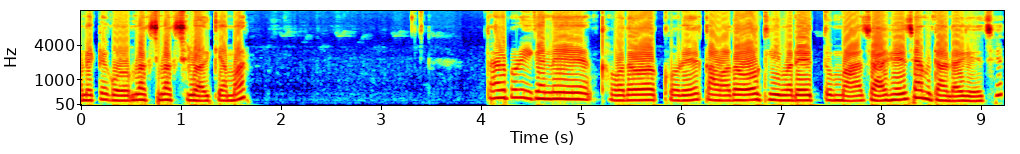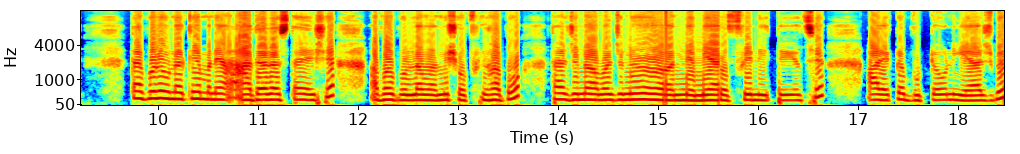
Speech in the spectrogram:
অনেকটা গরম লাগছিল লাগছিল আর কি আমার। তারপরে এখানে খাওয়া দাওয়া করে খাওয়া দাওয়া কি মানে তো মা চা খেয়েছে, আমি ঠান্ডা খেয়েছি। তারপরে ওনাকে মানে আধা রাস্তায় এসে আবার বললাম, আমি সফরি খাব। তার জন্য আমার জন্য নেমে সফরি নিতে গেছে, আর একটা ভুট্টাও নিয়ে আসবে।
